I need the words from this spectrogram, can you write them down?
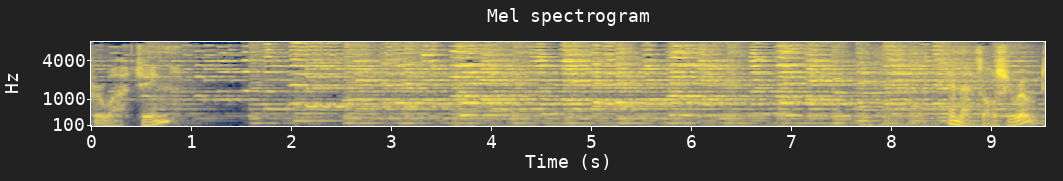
for watching. And that's all she wrote.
